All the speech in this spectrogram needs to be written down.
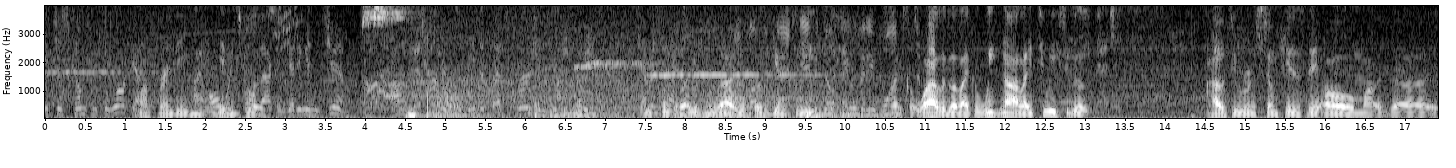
it just comes with the work My friend didn't I even give me always fall plugs. back on getting in the gym. I'm determined to be the best version of myself. He Kevin said like he, uh, he was supposed to give it to me David, don't you, that he wants like a while ago, like a week, nah, like two weeks ago. How to ruin some kids' day? Oh my god!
